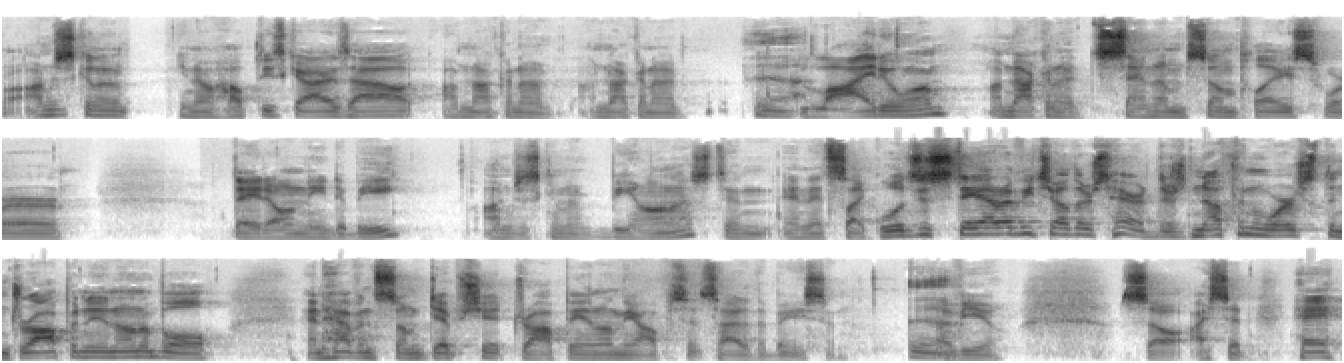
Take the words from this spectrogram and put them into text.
well, I'm just gonna you know help these guys out. I'm not gonna I'm not gonna Yeah. lie to them. I'm not gonna send them someplace where they don't need to be. I'm just gonna be honest, and and it's like we'll just stay out of each other's hair. There's nothing worse than dropping in on a bull and having some dipshit drop in on the opposite side of the basin of you. So I said, hey.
